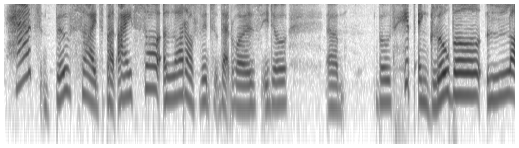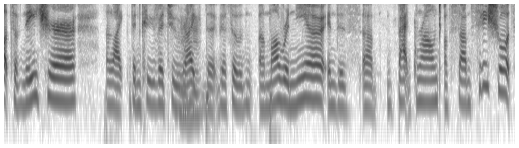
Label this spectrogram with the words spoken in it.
has both sides, but I saw a lot of it that was, you know, um, both hip and global, lots of nature, uh, like Vancouver too, right? The, so uh, Mount Rainier in this uh, background of some city shorts.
